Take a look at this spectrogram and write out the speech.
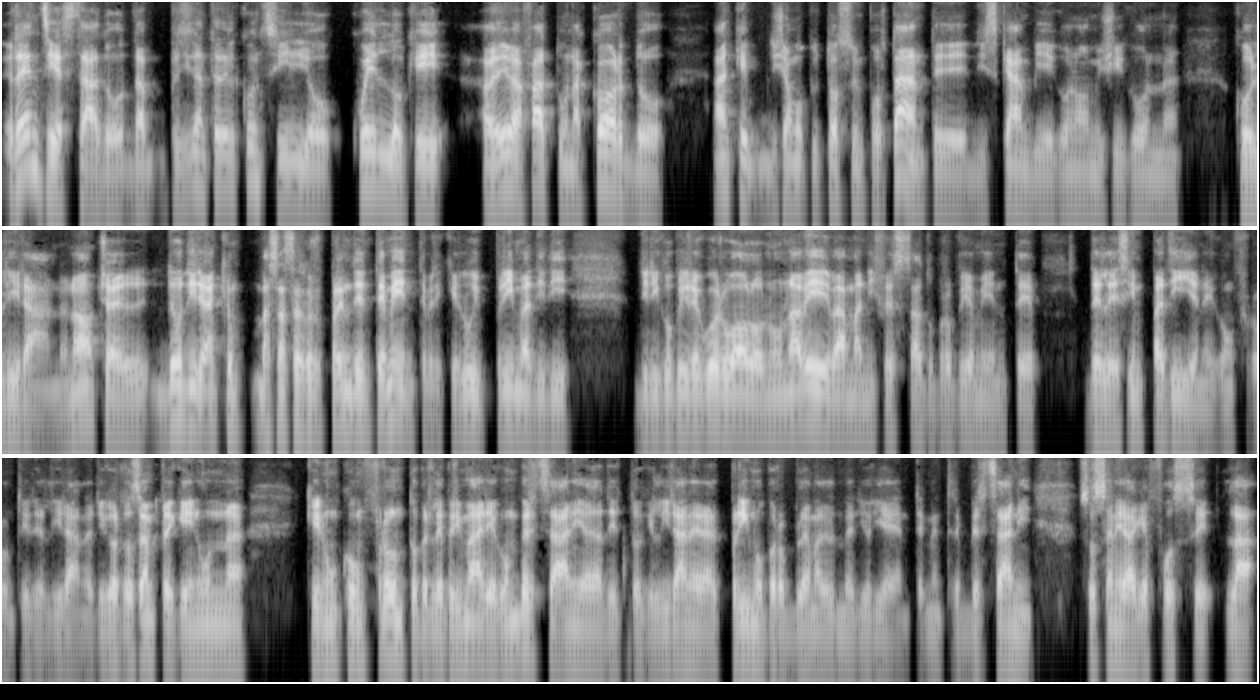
Renzi è stato da Presidente del Consiglio quello che aveva fatto un accordo anche diciamo piuttosto importante di scambi economici con, con l'Iran, no? Cioè, devo dire anche abbastanza sorprendentemente, perché lui prima di, di, di, ricoprire quel ruolo non aveva manifestato propriamente delle simpatie nei confronti dell'Iran. Ricordo sempre che in un, che in un confronto per le primarie con Bersani aveva detto che l'Iran era il primo problema del Medio Oriente, mentre Bersani sosteneva che fosse la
